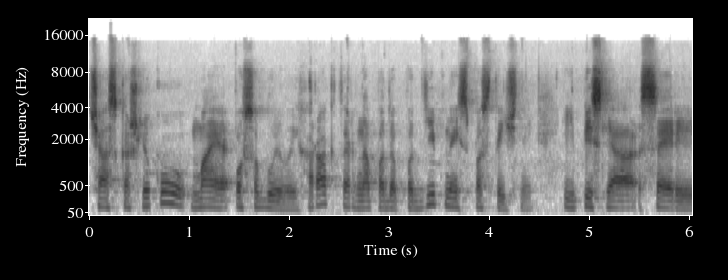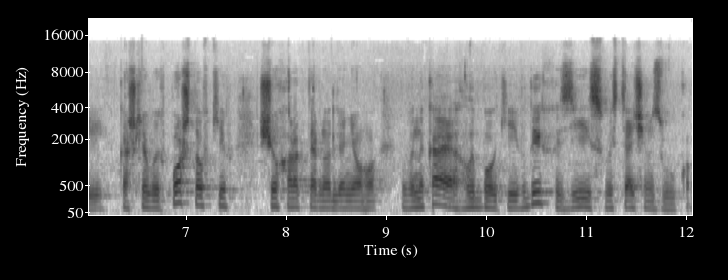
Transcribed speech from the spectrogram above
час кашлюку має особливий характер, нападоподібний, спастичний. І після серії кашльових поштовхів, що характерно для нього, виникає глибокий вдих зі свистячим звуком.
